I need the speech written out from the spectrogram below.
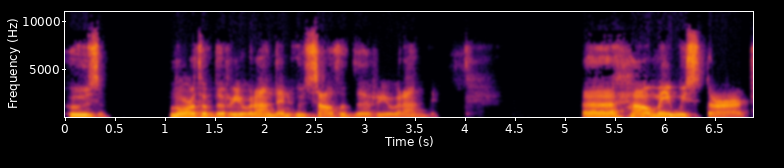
who's north of the Rio Grande and who's south of the Rio Grande? Uh, how may we start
